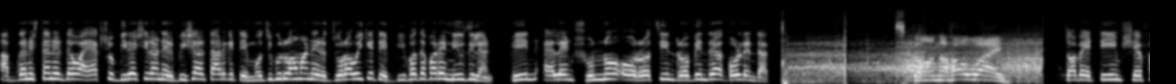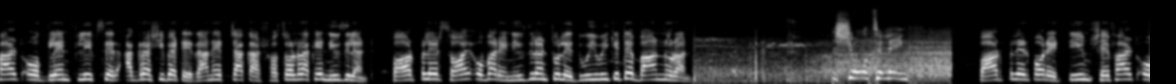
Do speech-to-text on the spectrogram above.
আফগানিস্তানের দেওয়া একশো বিরাশি রানের বিশাল টার্গেটে মুজিবুর রহমানের জোড়া উইকেটে বিপদে পড়ে নিউজিল্যান্ড ফিন, অ্যালেন, শূন্য ও রচিন রবীন্দ্রা গোল্ডেন ডাক. তবে টিম শেফার্ড ও গ্লেন ফিলিপসের আগ্রাসী ব্যাটে রানের চাকা সচল রাখে নিউজিল্যান্ড পাওয়ার প্লের ছয় ওভারে নিউজিল্যান্ড তুলে দুই উইকেটে বাহান্ন রান. পাওয়ার প্লের পরে টিম শেফার্ড ও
